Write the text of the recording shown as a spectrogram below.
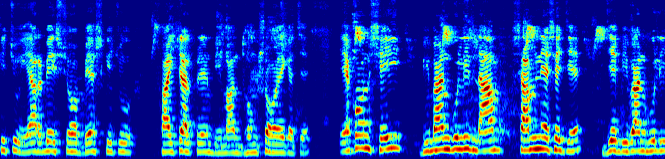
কিছু এয়ারবেস সহ বেশ কিছু ফাইটার প্লেন বিমান ধ্বংস হয়ে গেছে। এখন সেই বিমানগুলির নাম সামনে এসেছে, যে বিমানগুলি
